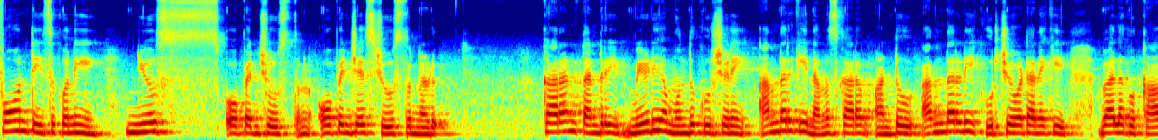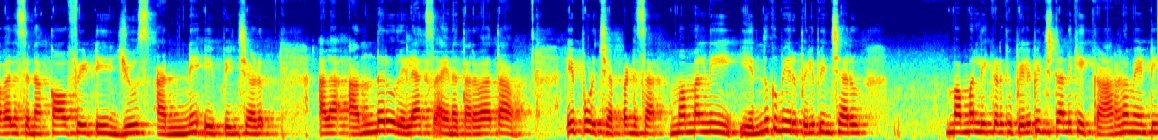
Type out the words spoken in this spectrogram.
ఫోన్ తీసుకొని న్యూస్ ఓపెన్ చూస్తున్న ఓపెన్ చేసి చూస్తున్నాడు. కరణ్ తండ్రి మీడియా ముందు కూర్చొని అందరికీ నమస్కారం అంటూ అందరినీ కూర్చోవటానికి వాళ్ళకు కావలసిన కాఫీ టీ జ్యూస్ అన్నీ ఇప్పించాడు. అలా అందరూ రిలాక్స్ అయిన తర్వాత ఇప్పుడు చెప్పండి సార్ మమ్మల్ని ఎందుకు మీరు పిలిపించారు? మమ్మల్ని ఇక్కడికి పిలిపించడానికి కారణం ఏంటి?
